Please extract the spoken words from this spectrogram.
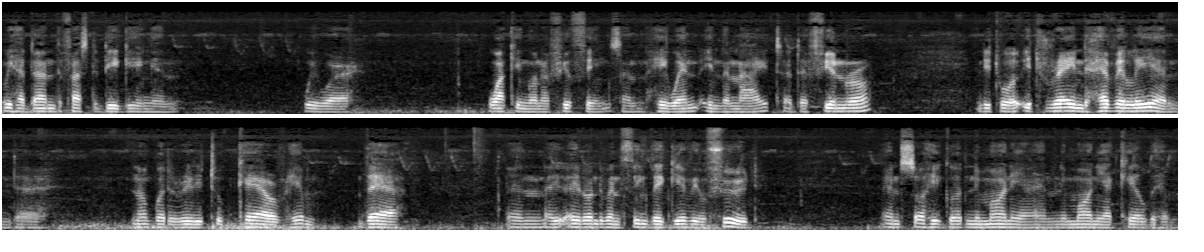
we had done the first digging and we were working on a few things and he went in the night at the funeral. And it was it rained heavily and uh, nobody really took care of him there. And I, I don't even think they gave him food and so he got pneumonia and pneumonia killed him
